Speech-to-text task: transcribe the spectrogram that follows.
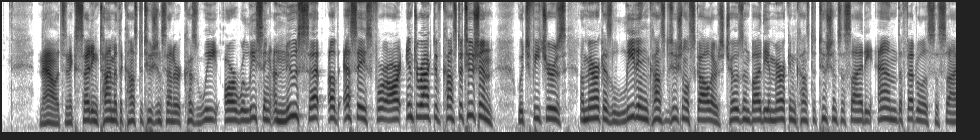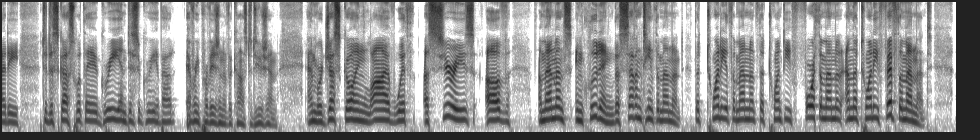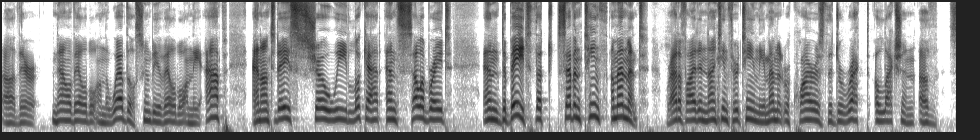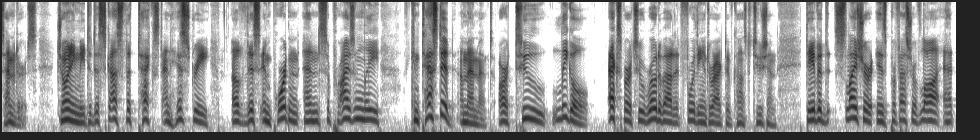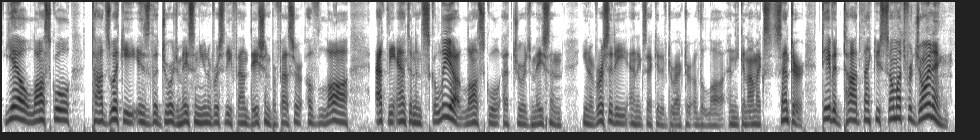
Now, it's an exciting time at the Constitution Center because we are releasing a new set of essays for our interactive Constitution, which features America's leading constitutional scholars chosen by the American Constitution Society and the Federalist Society to discuss what they agree and disagree about every provision of the Constitution. And we're just going live with a series of amendments, including the 17th Amendment, the 20th Amendment, the 24th Amendment, and the 25th Amendment. Uh, they're now available on the web. They'll soon be available on the app. And on today's show, we look at and celebrate and debate the 17th Amendment. Ratified in 1913, the amendment requires the direct election of senators. Joining me to discuss the text and history of this important and surprisingly contested amendment are two legal experts who wrote about it for the Interactive Constitution. David Schleicher is professor of law at Yale Law School. Todd Zywicki is the George Mason University Foundation Professor of Law at the Antonin Scalia Law School at George Mason University and Executive Director of the Law and Economics Center. David, Todd, thank you so much for joining.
